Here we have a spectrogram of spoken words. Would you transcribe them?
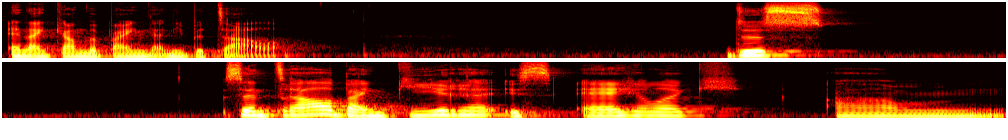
En dan kan de bank dat niet betalen. Dus centraal bankieren is eigenlijk um,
